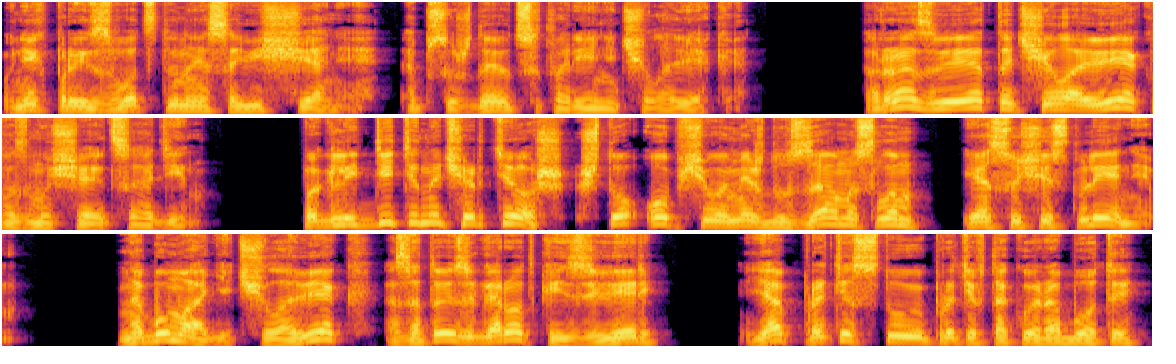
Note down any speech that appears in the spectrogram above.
У них производственное совещание, обсуждают сотворение человека. «Разве это человек?» – возмущается один. «Поглядите на чертеж, что общего между замыслом и осуществлением. На бумаге человек, а за той загородкой зверь. Я протестую против такой работы».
